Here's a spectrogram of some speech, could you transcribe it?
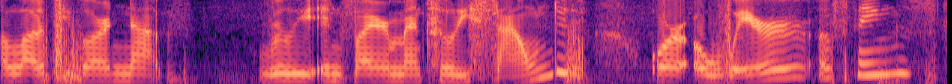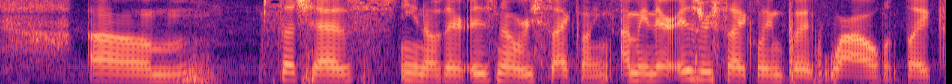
a lot of people are not really environmentally sound or aware of things. Um, such as, you know, there is no recycling. I mean, there is recycling, but wow, like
